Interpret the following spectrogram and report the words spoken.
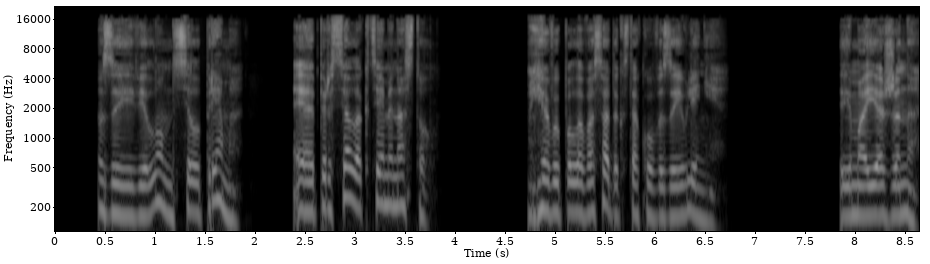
— заявил он, сел прямо и оперся локтями на стол. Я выпала в осадок с такого заявления. «Ты моя жена»,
